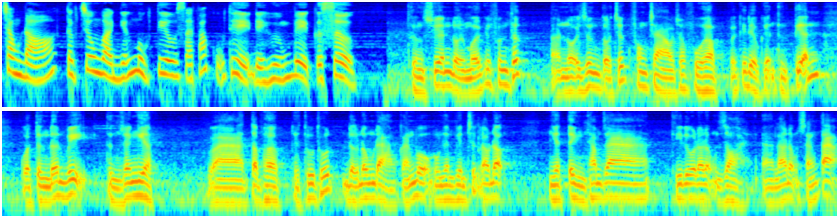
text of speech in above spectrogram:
trong đó tập trung vào những mục tiêu giải pháp cụ thể để hướng về cơ sở. Thường xuyên đổi mới cái phương thức, à, nội dung tổ chức phong trào cho phù hợp với cái điều kiện thực tiễn của từng đơn vị, từng doanh nghiệp và tập hợp để thu hút được đông đảo cán bộ công nhân viên chức lao động nhiệt tình tham gia thi đua lao động giỏi, à, lao động sáng tạo,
